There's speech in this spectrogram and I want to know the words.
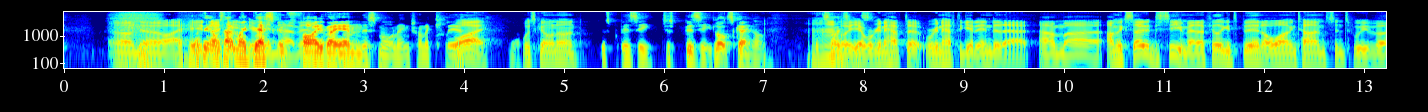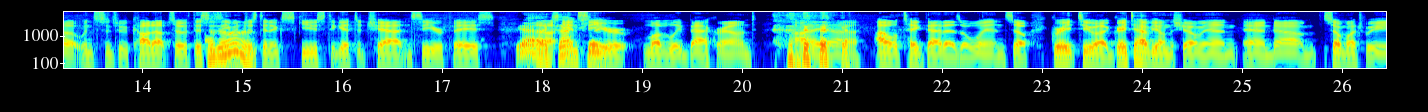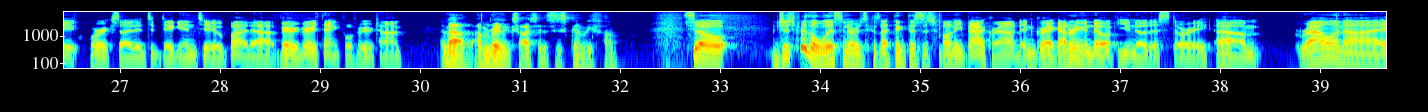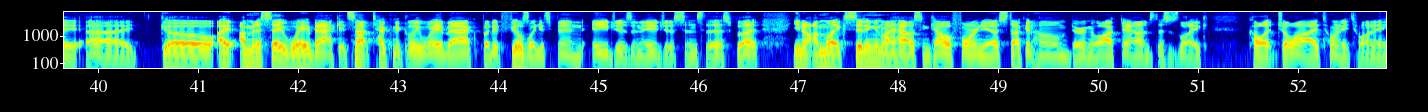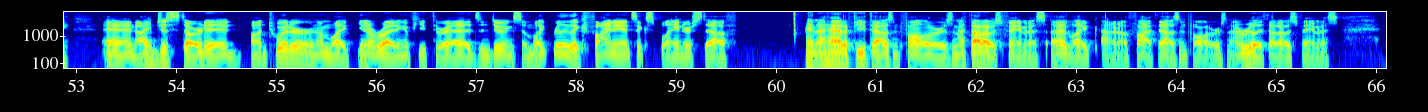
Oh no, I hate. I think I was hate at my desk that, at 5 a.m. this morning trying to clear. Why? What's going on? Just busy, just busy. Lots going on. Mhm. Well, yeah, we're gonna have to we're gonna have to get into that. I'm uh, I'm excited to see you, man. I feel like it's been a long time since we've uh, when, since we've caught up. So if this I is even just an excuse to get to chat and see your face Yeah, uh, exactly. and see your lovely background, I uh, I will take that as a win. So great to uh, great to have you on the show, man. And um, so much we we're excited to dig into, but uh, very very thankful for your time. no, I'm really excited. This is going to be fun. So, just for the listeners, because I think this is funny background, and Greg, I don't even know if you know this story. Um, and I uh, go, I, I'm going to say way back. It's not technically way back, but it feels like it's been ages and ages since this. But, you know, I'm like sitting in my house in California, stuck at home during lockdowns. This is like, call it July 2020. And I just started on Twitter and I'm like, you know, writing a few threads and doing some like really like finance explainer stuff and I had a few thousand followers and I thought I was famous. I had like, I don't know, 5,000 followers and I really thought I was famous.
